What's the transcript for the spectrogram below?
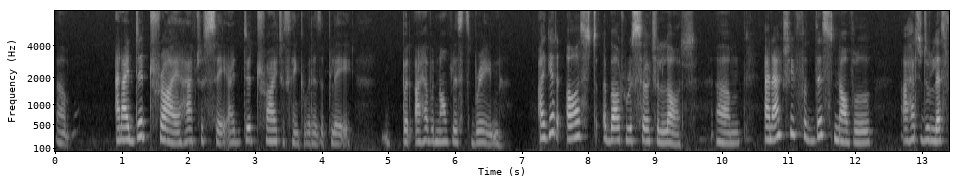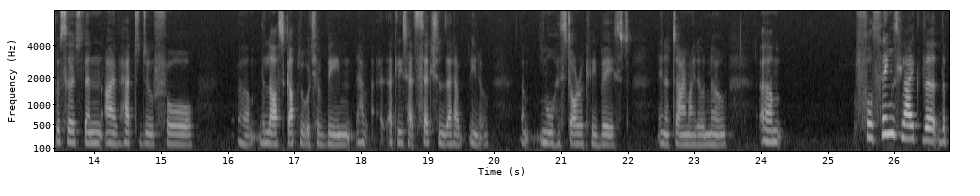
Um, and I did try I have to say I did try to think of it as a play but I have a novelist's brain. I get asked about research a lot um, and actually, for this novel, I had to do less research than I've had to do for um, the last couple, which have been have at least had sections that have you know um, more historically based in a time I don't know. Um, for things like the the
